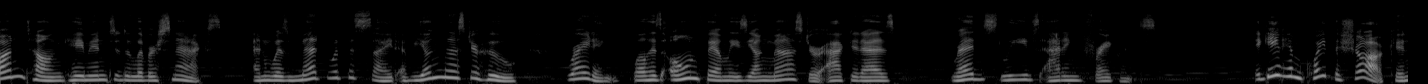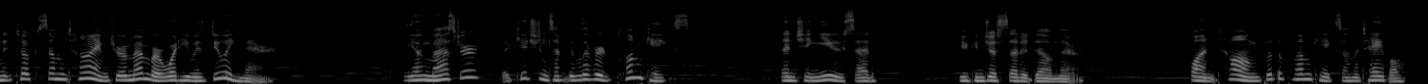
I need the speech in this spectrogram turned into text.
Huan Tong came in to deliver snacks and was met with the sight of young Master Hu writing while his own family's young master acted as red sleeves adding fragrance. It gave him quite the shock, and it took some time to remember what he was doing there. Young master, the kitchens have delivered plum cakes. Lin Qingyu said, You can just set it down there. Huan Tong put the plum cakes on the table.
